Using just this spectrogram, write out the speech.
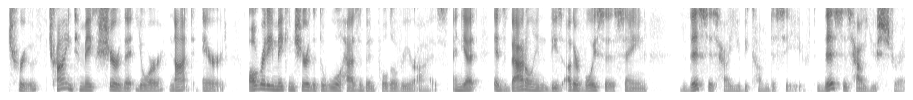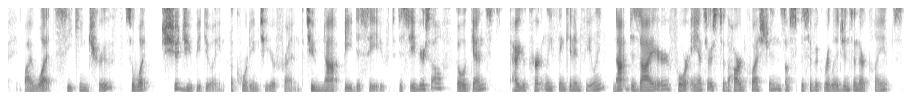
truth, trying to make sure that you're not erred, already making sure that the wool hasn't been pulled over your eyes. And yet it's battling these other voices saying, this is how you become deceived. This is how you stray. By what? Seeking truth? So, what should you be doing according to your friend to not be deceived? Deceive yourself? Go against how you're currently thinking and feeling? Not desire for answers to the hard questions of specific religions and their claims?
